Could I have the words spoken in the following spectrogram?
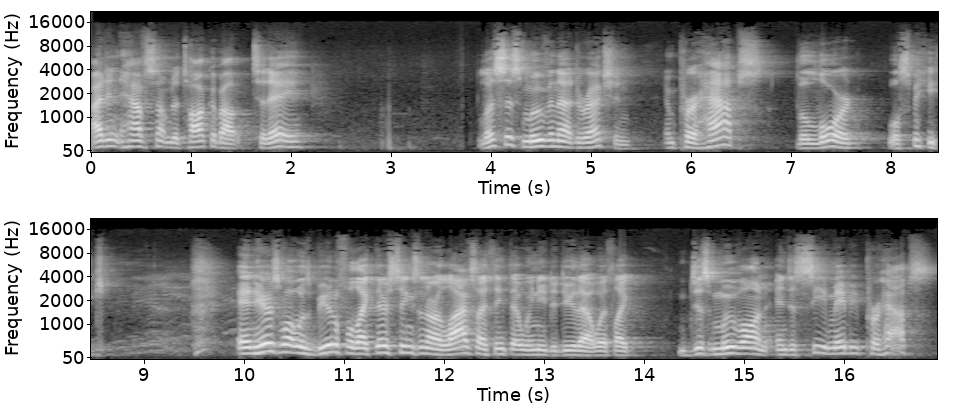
I didn't have something to talk about today, Let's just move in that direction, and perhaps the Lord will speak. And here's what was beautiful like, there's things in our lives I think that we need to do that with. Like, just move on and just see maybe perhaps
